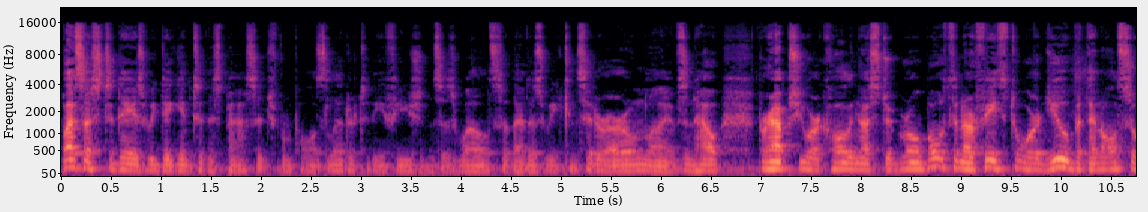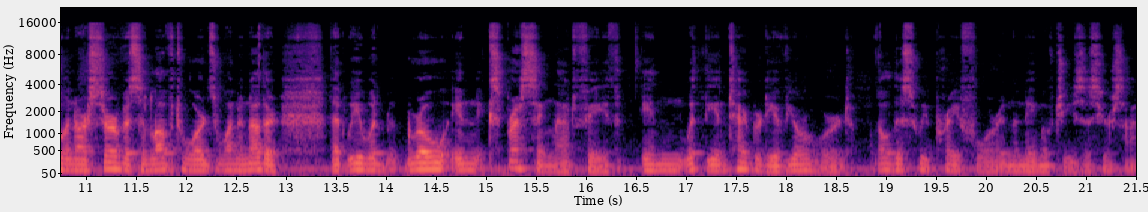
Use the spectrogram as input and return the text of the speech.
Bless us today as we dig into this passage from Paul's letter to the Ephesians as well, so that as we consider our own lives and how perhaps you are calling us to grow both in our faith toward you, but then also in our service and love towards one another, that we would grow in expressing that faith in with the integrity of your word. All this we pray for in the name of Jesus, your Son.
